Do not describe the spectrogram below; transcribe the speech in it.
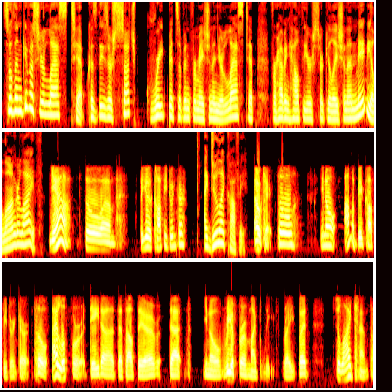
So then give us your last tip because these are such great bits of information and your last tip for having healthier circulation and maybe a longer life. Yeah. So, um, are you a coffee drinker? I do like coffee. Okay. So, you know, I'm a big coffee drinker, so I look for data that's out there that you know reaffirm my belief, right? But July 10th,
